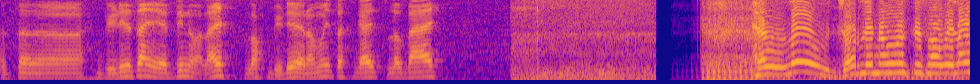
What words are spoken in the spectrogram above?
त भिडियो चाहिँ हेरिदिनु होला है। ल भिडियो हेरौँ है त। गाइज ल बाई हेलो जरले नमस्ते सबैलाई।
